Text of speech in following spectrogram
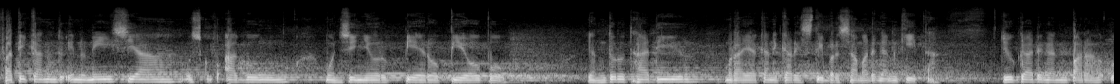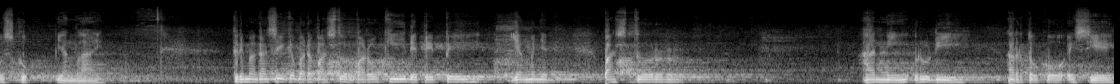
Vatikan untuk Indonesia, Uskup Agung Monsignor Piero Piopo yang turut hadir merayakan Ekaristi bersama dengan kita, juga dengan para uskup yang lain. Terima kasih kepada Pastor Paroki DPP yang Pastor Hani Rudi Hartoko SY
